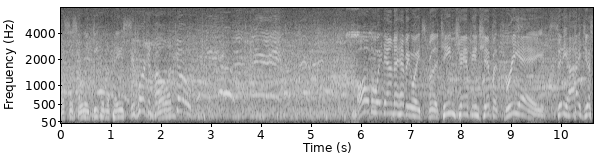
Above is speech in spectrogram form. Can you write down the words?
let's just really keeping the pace Keep working, fellas. going. Let's go. All the way down to heavyweights for the team championship at 3A. City High just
